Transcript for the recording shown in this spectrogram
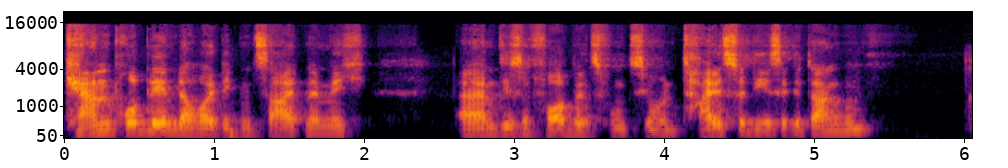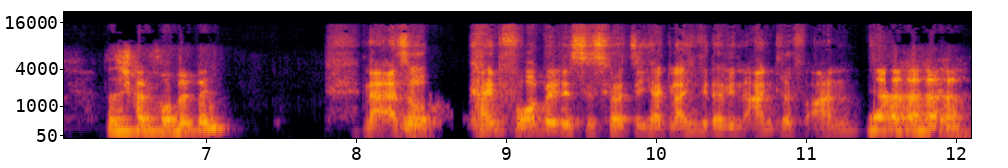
Kernproblem der heutigen Zeit, nämlich ähm, diese Vorbildsfunktion. Teilst du diese Gedanken? Dass ich kein Vorbild bin? Na, also kein Vorbild ist, es hört sich ja gleich wieder wie ein Angriff an.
